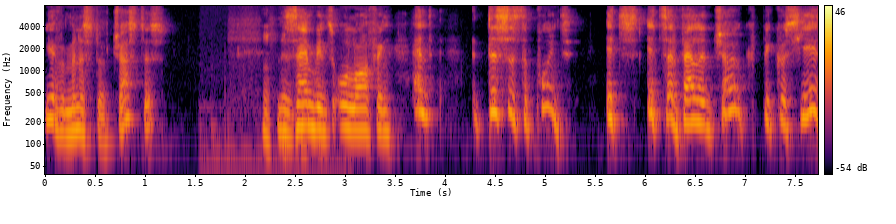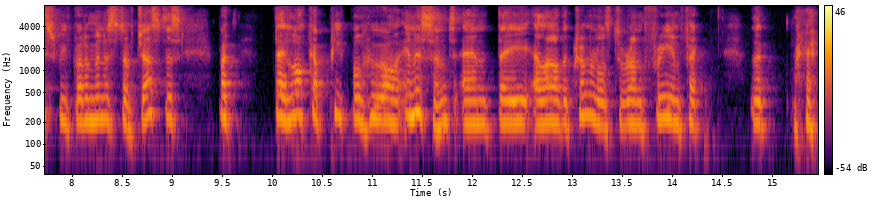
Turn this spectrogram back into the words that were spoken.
you have a Minister of Justice. the Zambians all laughing. And this is the point. It's it's a valid joke because yes, we've got a Minister of Justice, but they lock up people who are innocent and they allow the criminals to run free. In fact, the,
